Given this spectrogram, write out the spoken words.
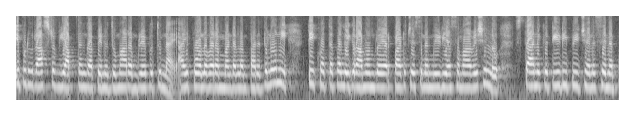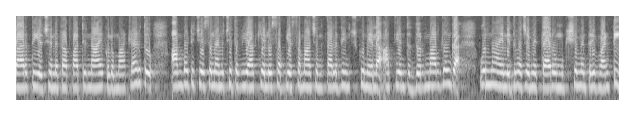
ఇప్పుడు రాష్ట్ర వ్యాప్తంగా పెను దుమారం రేపుతున్నాయి. ఐ. పోలవరం మండలం పరిధిలోని టీ. కొత్తపల్లి గ్రామంలో ఏర్పాటు చేసిన మీడియా సమావేశంలో స్థానిక టీడీపీ జనసేన భారతీయ జనతా పార్టీ నాయకులు మాట్లాడుతూ అంబటి చేసిన అనుచిత వ్యాఖ్యలు సభ్య సమాజం తలదించుకునేలా అత్యంత దుర్మార్గంగా ఉన్నాయని ధ్వజమెత్తారు ముఖ్యమంత్రి వంటి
